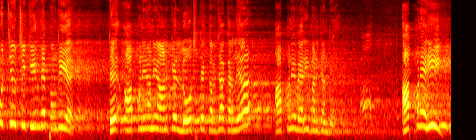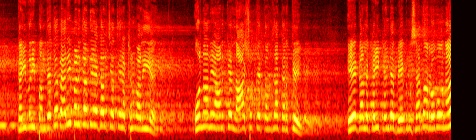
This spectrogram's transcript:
ਉੱਚੀ ਉੱਚੀ ਕੀਰਨੇ ਪਾਉਂਦੀ ਹੈ। ਤੇ ਆਪਣਿਆਂ ਨੇ ਆਣ ਕੇ ਲੋਥ ਤੇ ਕਬਜ਼ਾ ਕਰ ਲਿਆ, ਆਪਣੇ ਵੈਰੀ ਬਣ ਜਾਂਦੇ ਆ। ਆਪਣੇ ਹੀ ਕਈ ਵਾਰੀ ਬੰਦੇ ਦੇ ਵੈਰੀ ਬਣ ਜਾਂਦੇ ਆ ਗੱਲ ਚੇਤੇ ਰੱਖਣ ਵਾਲੀ ਹੈ। ਉਹਨਾਂ ਨੇ ਆਣ ਕੇ লাশ ਉੱਤੇ ਕਬਜ਼ਾ ਕਰਕੇ ਇਹ ਗੱਲ ਕਈ ਕਹਿੰਦੇ ਬੇਗਮ ਸਾਹਿਬਾਂ ਰੋਵੋ ਨਾ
